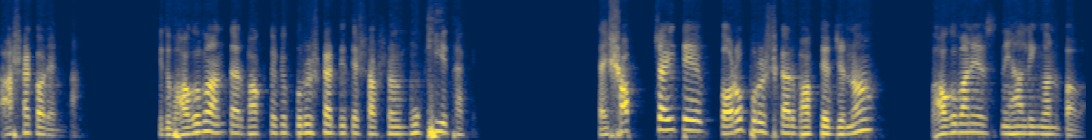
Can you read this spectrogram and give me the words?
আশা করেন না। কিন্তু ভগবান তার ভক্তকে পুরস্কার দিতে সবসময় মুখিয়ে থাকেন। তাই সবচাইতে বড় পুরস্কার ভক্তের জন্য ভগবানের স্নেহালিঙ্গন পাওয়া,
